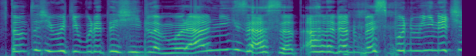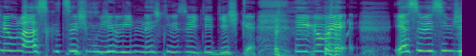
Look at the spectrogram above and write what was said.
V tomto životě budete žít dle morálních zásad a hledat bezpodmínečnou lásku, což může být v dnešním světě těžké. Jakoby, já si myslím, že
